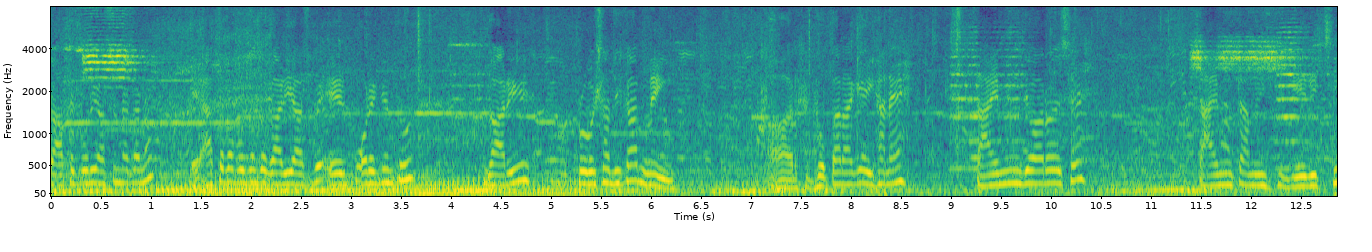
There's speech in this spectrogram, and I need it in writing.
যাতে করে আসুন না কেন এতটা পর্যন্ত গাড়ি আসবে। এরপরে কিন্তু গাড়ির প্রবেশাধিকার নেই। আর ঢোকার আগে এখানে টাইমিং দেওয়া রয়েছে। টাইমিংটা আমি দিয়ে দিচ্ছি।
